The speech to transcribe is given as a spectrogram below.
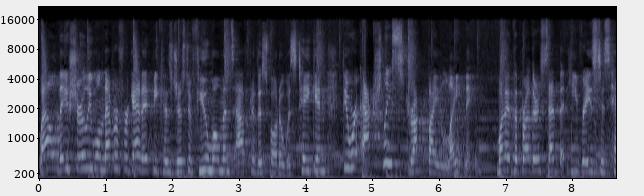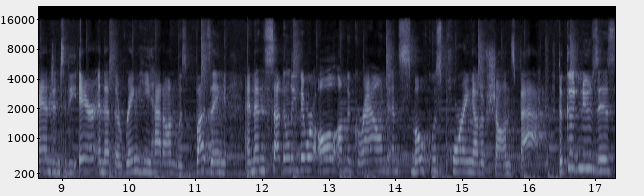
Well, they surely will never forget it because just a few moments after this photo was taken, they were actually struck by lightning. One of the brothers said that he raised his hand into the air and that the ring he had on was buzzing, and then suddenly they were all on the ground and smoke was pouring out of Sean's back. The good news is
